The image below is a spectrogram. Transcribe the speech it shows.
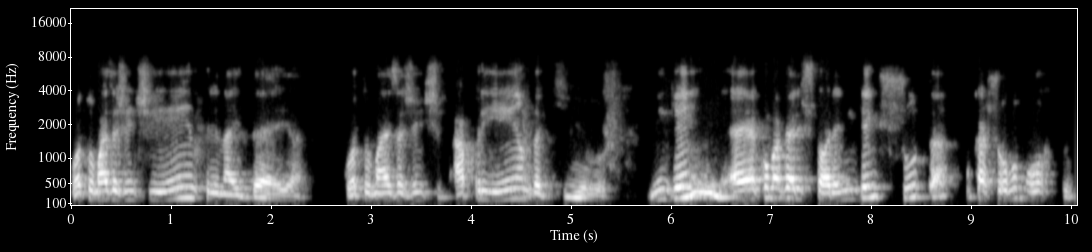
quanto mais a gente entre na ideia, quanto mais a gente apreenda aquilo. Ninguém, é como a velha história, ninguém chuta o cachorro morto.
